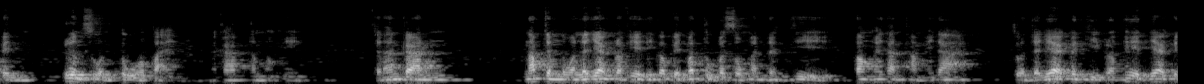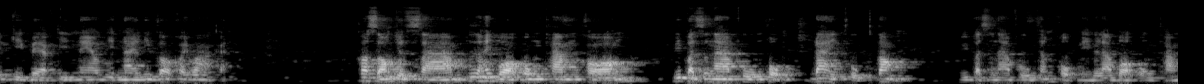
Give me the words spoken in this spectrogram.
เป็นเรื่องส่วนตัวไปนะครับทำตรงนี้ ฉะนั้นการนับจำนวนและแยกประเภทนี้ก็เป็นวัตถุประสงค์อันหนึ่งที่ต้องให้ท่านทำให้ได้ ส่วนจะแยกเป็นกี่ประเภท แยกเป็นกี่แบบกี่แนวกี่ในนี่ก็ค่อยว่ากัน ข้อ 2.3 เพื่อให้บอกองค์ธรรมของวิปัสสนาภูมิหกได้ถูกต้อง วิปัสสนาภูมิทั้งหกนี่เวลาบอกองค์ธรรม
